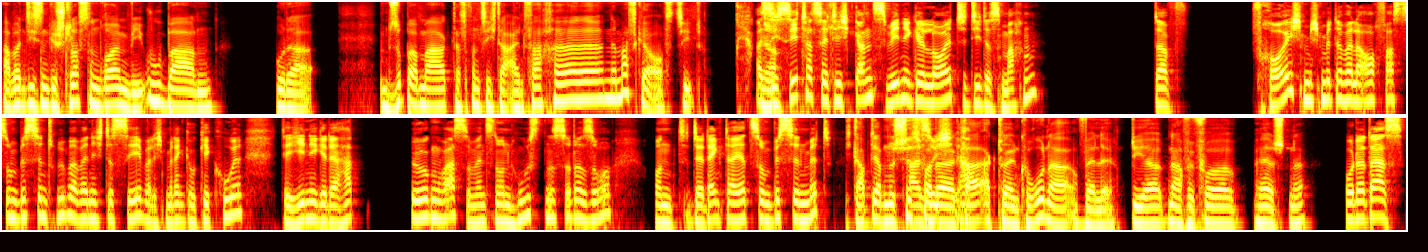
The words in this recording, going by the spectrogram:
aber in diesen geschlossenen Räumen wie U-Bahn oder im Supermarkt, dass man sich da einfach äh, eine Maske aufzieht. Also ja. ich sehe tatsächlich ganz wenige Leute, die das machen. Da freue ich mich mittlerweile auch fast so ein bisschen drüber, wenn ich das sehe, weil ich mir denke, okay, cool, derjenige, der hat irgendwas, und wenn es nur ein Husten ist oder so. Und der denkt da jetzt so ein bisschen mit. Ich glaube, die haben nur Schiss also vor der aktuellen Corona-Welle, die ja nach wie vor herrscht, ne? Oder das.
